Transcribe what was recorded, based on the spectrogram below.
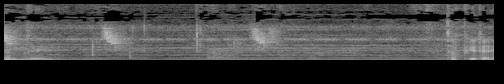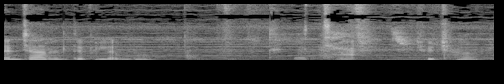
Andre. Tapi dah anja re tu film tu. Tuca, Cuca.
